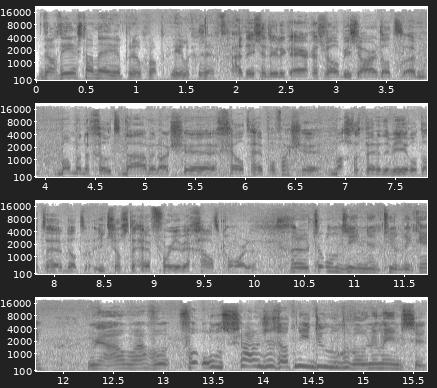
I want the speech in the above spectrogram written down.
Ik dacht eerst aan de 1 april grap, eerlijk gezegd. het is natuurlijk ergens wel bizar dat een man met een grote naam... en als je geld hebt of als je machtig bent in de wereld... dat, eh, dat iets als de hef voor je weggehaald kan worden. Grote onzin natuurlijk, hè. Nou, maar voor, voor ons zouden ze dat niet doen, gewone mensen.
